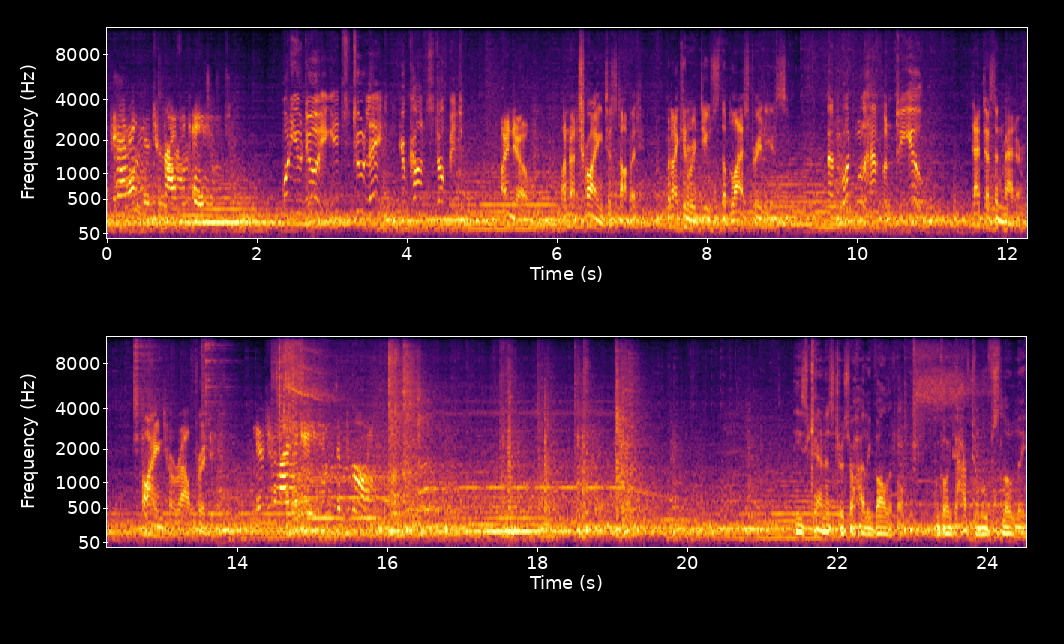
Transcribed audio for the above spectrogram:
Preparing neutralizing agent. What are you doing? It's too late. You can't stop it. I know. I'm not trying to stop it, but I can reduce the blast radius. And what will happen to you? That doesn't matter. Find her, Alfred. Neutralizing agent deployed. These canisters are highly volatile. I'm going to have to move slowly.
